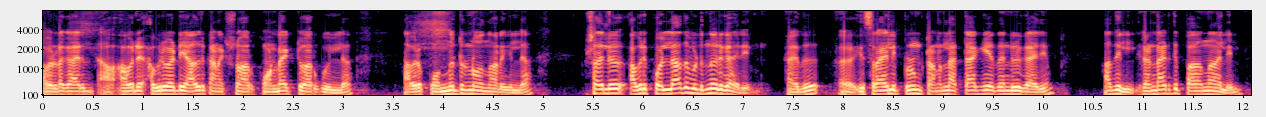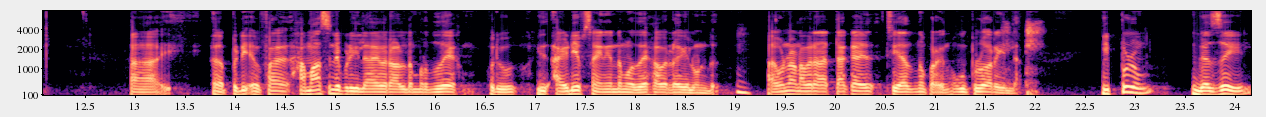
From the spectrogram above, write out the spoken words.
അവരുടെ കാര്യം അവർ അവരുമായിട്ട് യാതൊരു കണക്ഷനും ആർക്കും കോണ്ടാക്റ്റും ആർക്കും ഇല്ല. അവരെ കൊന്നിട്ടുണ്ടോ എന്ന് അറിയില്ല. പക്ഷെ അതിൽ അവർ കൊല്ലാതെ വിടുന്ന ഒരു കാര്യം അതായത് ഇസ്രായേൽ ഇപ്പോഴും ടണൽ അറ്റാക്ക് ചെയ്തതിന്റെ ഒരു കാര്യം അതിൽ രണ്ടായിരത്തി പതിനാലിൽ പിടി ഹമാസിന്റെ പിടിയിലായ ഒരാളുടെ മൃതദേഹം ഒരു ഐ ഡി എഫ് സൈനികന്റെ മൃതദേഹം അവരുടെ കയ്യിലുണ്ട്. അതുകൊണ്ടാണ് അവർ അറ്റാക്ക് ചെയ്യാതെന്ന് പറയുന്നത്. ഇപ്പോഴും അറിയില്ല. ഇപ്പോഴും ഗസയിൽ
